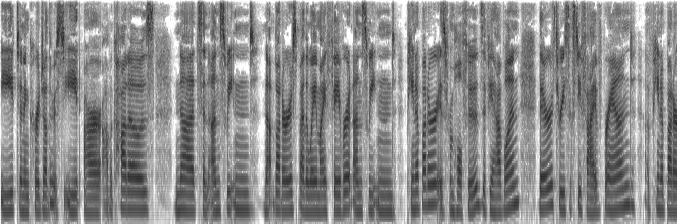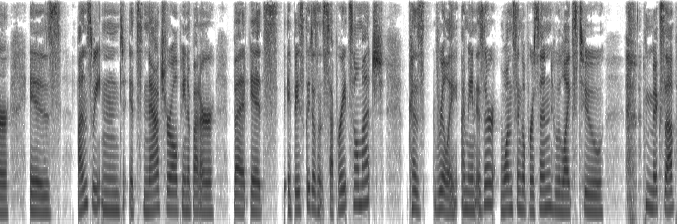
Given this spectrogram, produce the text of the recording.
eat and encourage others to eat are avocados, nuts, and unsweetened nut butters. By the way, my favorite unsweetened peanut butter is from Whole Foods. If you have one, their 365 brand of peanut butter is unsweetened. It's natural peanut butter, but it's, it basically doesn't separate so much. Cause really, I mean, is there one single person who likes to mix up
